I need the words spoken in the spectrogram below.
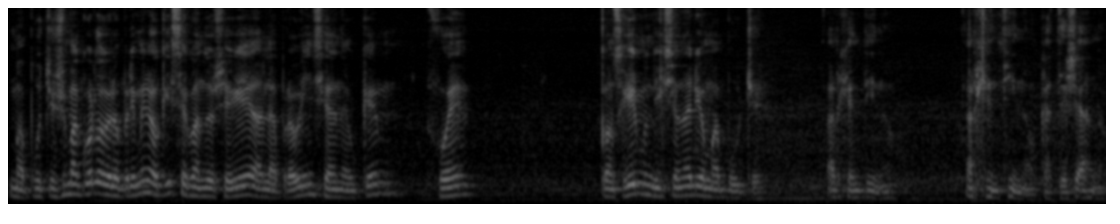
mapuche. Yo me acuerdo que lo primero que hice cuando llegué a la provincia de Neuquén fue conseguirme un diccionario mapuche, argentino, argentino, castellano,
